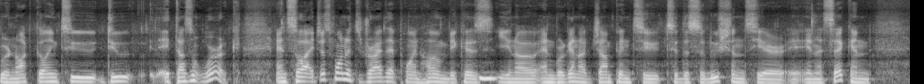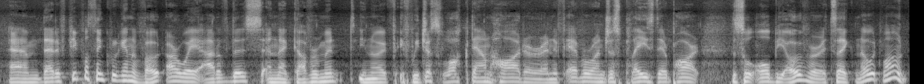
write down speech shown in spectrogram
We're not going to do. It doesn't work. And so I just wanted to drive that point home because mm-hmm. you know, and we're going to jump into to the solutions here in a second um, that if people think we're going to vote our way out of this and that government, you know, if, if we just lock down harder and if everyone just plays their part, this will all be over. It's like, no, it won't.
